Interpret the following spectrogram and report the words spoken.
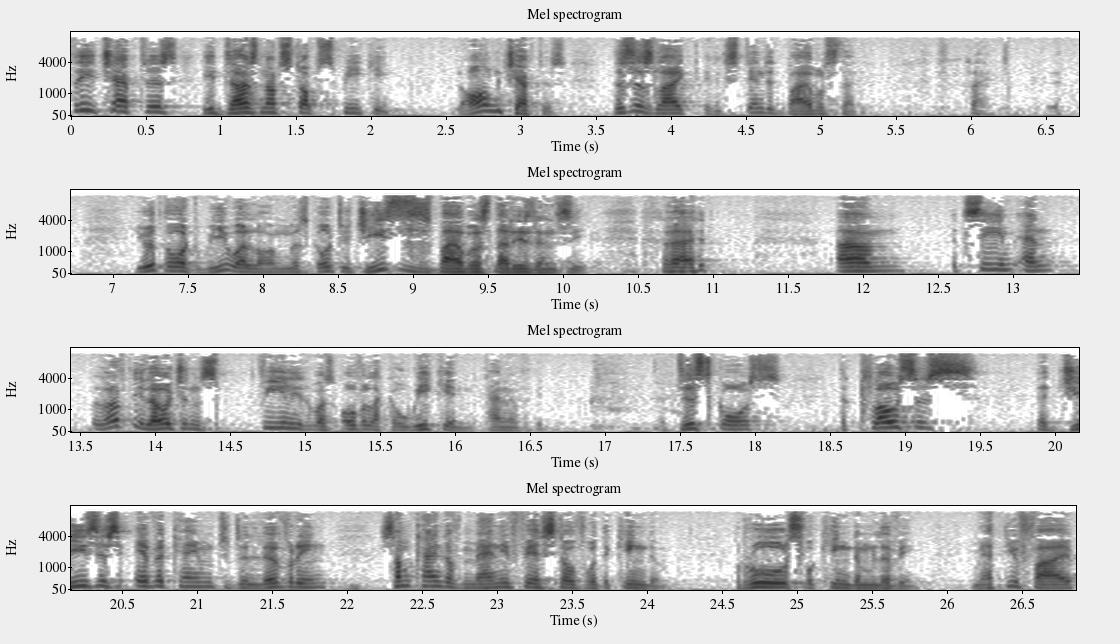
Three chapters, he does not stop speaking. Long chapters. This is like an extended Bible study. Right? You thought we were long. Must go to Jesus' Bible studies and see. Right? Um, it seemed, and a lot of theologians feel it was over like a weekend kind of thing. A discourse, the closest that Jesus ever came to delivering some kind of manifesto for the kingdom, rules for kingdom living. Matthew 5,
